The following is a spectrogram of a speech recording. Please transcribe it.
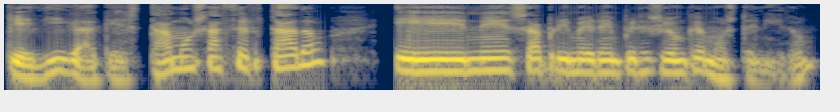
que diga que estamos acertados en esa primera impresión que hemos tenido.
